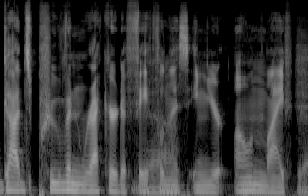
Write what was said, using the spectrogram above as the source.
God's proven record of faithfulness in your own life Yeah.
